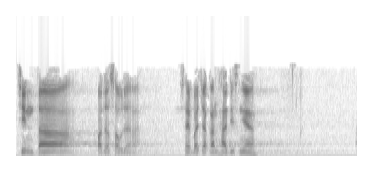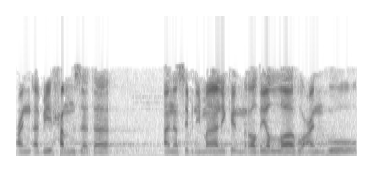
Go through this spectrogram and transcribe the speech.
cinta pada saudara. Saya bacakan hadisnya. An Abi Hamzata Anas bin Malik radhiyallahu anhu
